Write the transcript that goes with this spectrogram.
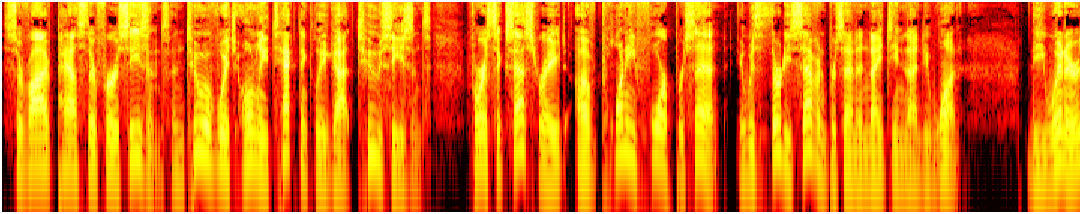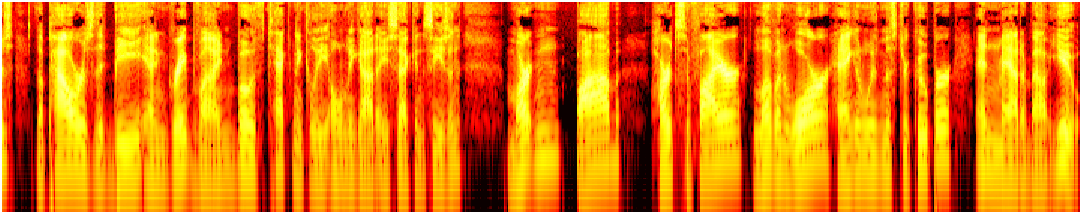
survived past their first seasons, and two of which only technically got two seasons, for a success rate of 24%. It was 37% in 1991. The winners, The Powers That Be and Grapevine, both technically only got a second season. Martin, Bob, Hearts of Fire, Love and War, Hanging with Mr. Cooper, and Mad About You.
